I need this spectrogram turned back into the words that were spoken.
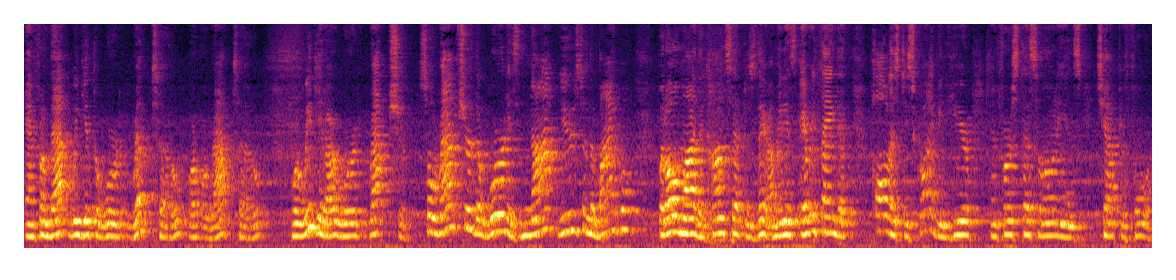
and from that we get the word repto or, or rapto, where we get our word rapture. So, rapture, the word is not used in the Bible, but oh my, the concept is there. I mean, it's everything that Paul is describing here in 1 Thessalonians chapter 4.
